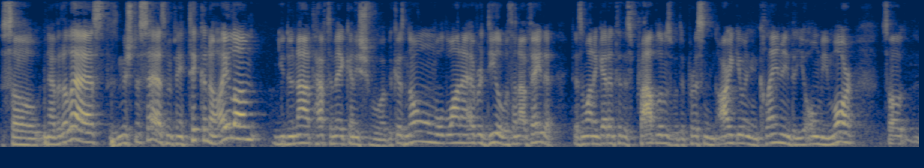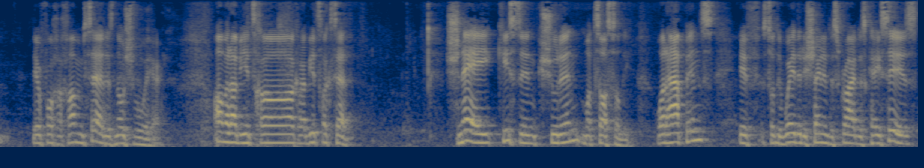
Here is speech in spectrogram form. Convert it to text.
So, nevertheless, the Mishnah says, you do not have to make any shvuah because no one will want to ever deal with an Aveda doesn't want to get into these problems with the person arguing and claiming that you owe me more. So, therefore, Chachamim said there's no shvu here. Amar Rabbi Yitzchak, Rabbi Yitzchak said, Shnei kisin kshurin matzasali. What happens if, so the way that Rishonim describe this case is,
